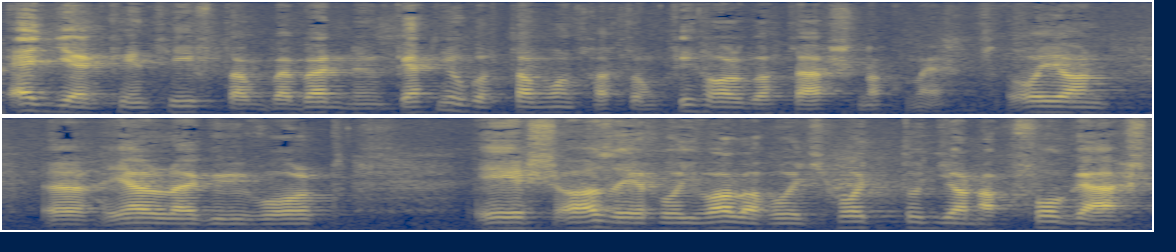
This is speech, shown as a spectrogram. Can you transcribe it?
egyenként hívtak be bennünket, nyugodtan mondhatom kihallgatásnak, mert olyan jellegű volt, és azért, hogy valahogy hogy tudjanak fogást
